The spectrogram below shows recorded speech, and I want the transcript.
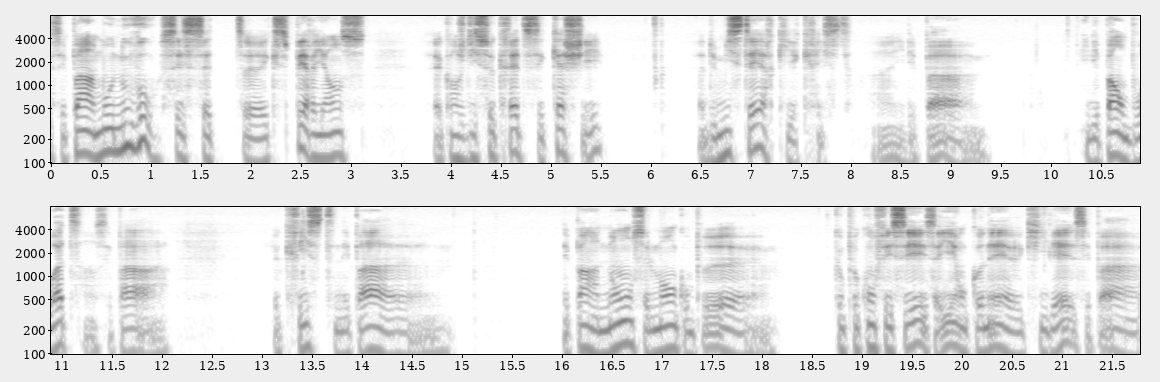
c'est pas un mot nouveau, c'est cette expérience euh, quand je dis secrète, c'est caché, euh, du mystère qui est Christ. Il n'est pas, il n'est pas en boîte. Hein. c'est pas le Christ n'est pas euh, n'est pas un nom seulement qu'on peut qu'on peut confesser. Et ça y est, on connaît qui il est. C'est pas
